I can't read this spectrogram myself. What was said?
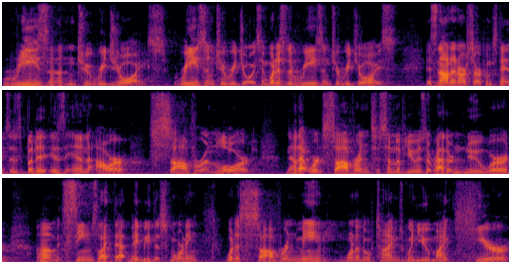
reason to rejoice. Reason to rejoice. And what is the reason to rejoice? It's not in our circumstances, but it is in our sovereign Lord. Now, that word sovereign to some of you is a rather new word. Um, it seems like that maybe this morning. What does sovereign mean? One of the times when you might hear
